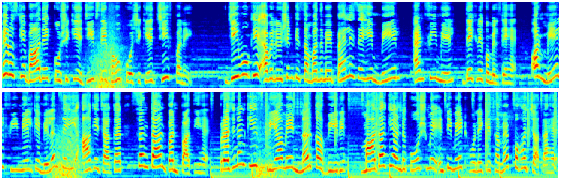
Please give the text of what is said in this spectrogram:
फिर उसके बाद एक कोशिकीय जीव से बहुकोशिकीय जीव बने। जीवों के एवोल्यूशन के संबंध में पहले से ही मेल एंड फीमेल देखने को मिलते हैं। और मेल फीमेल के मिलन से ही आगे जाकर संतान बन पाती है। प्रजनन की इस क्रिया में नर का वीर मादा के अंडकोश में इंटीमेट होने के समय पहुँच जाता है।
